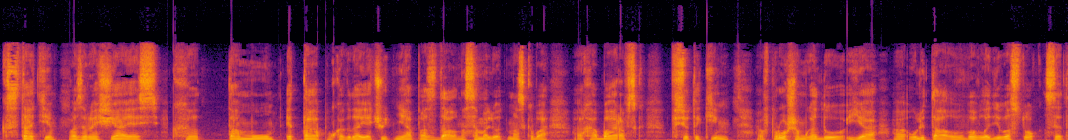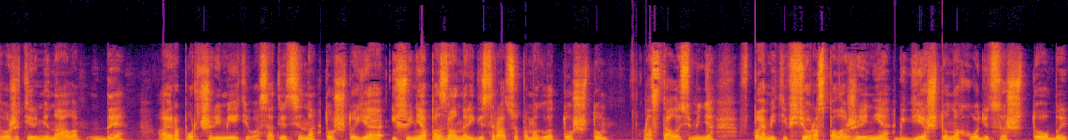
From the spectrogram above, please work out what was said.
Кстати, возвращаясь к тому этапу, когда я чуть не опоздал на самолет Москва-Хабаровск. Все-таки в прошлом году я улетал во Владивосток с этого же терминала Д аэропорт Шереметьево. Соответственно, то, что я еще не опоздал на регистрацию, помогло то, что осталось у меня в памяти все расположение, где что находится, чтобы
